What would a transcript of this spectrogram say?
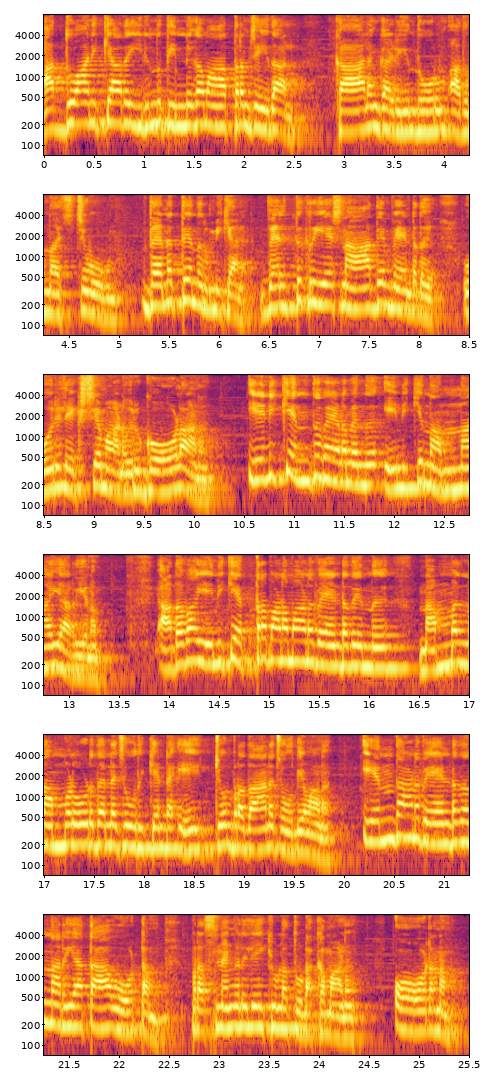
അധ്വാനിക്കാതെ ഇരുന്ന് തിന്നുക മാത്രം ചെയ്താൽ കാലം കഴിയും തോറും അത് നശിച്ചു പോകും. ധനത്തെ നിർമ്മിക്കാൻ വെൽത്ത് ക്രിയേഷൻ ആദ്യം വേണ്ടത് ഒരു ലക്ഷ്യമാണ് ഒരു ഗോളാണ് എനിക്ക് എന്തു വേണമെന്ന് എനിക്ക് നന്നായി അറിയണം. അഥവാ എനിക്ക് എത്ര പണമാണ് വേണ്ടതെന്ന് നമ്മൾ നമ്മളോട് തന്നെ ചോദിക്കേണ്ട ഏറ്റവും പ്രധാന ചോദ്യമാണ്. എന്താണ് വേണ്ടതെന്നറിയാത്ത ആ ഓട്ടം പ്രശ്നങ്ങളിലേക്കുള്ള തുടക്കമാണ്. ഓടണം.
